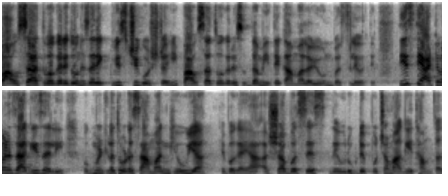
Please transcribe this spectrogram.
पावसात वगैरे दोन हजार एकवीसची गोष्ट ही. पावसात वगैरे सुद्धा मी इथे कामाला येऊन बसले होते. तीच ती आठवण जागी झाली. मग म्हटलं थोडं सामान घेऊया. हे बघा या अशा बसेस देवरुख डेपोच्या मागे थांबतात.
